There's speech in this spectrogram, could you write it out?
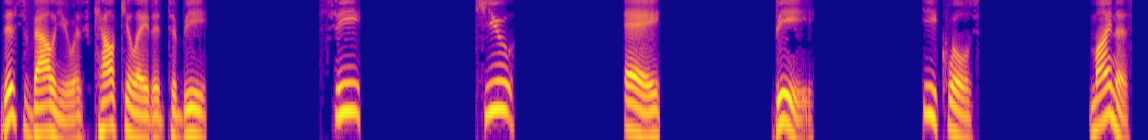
This value is calculated to be c q a b equals minus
